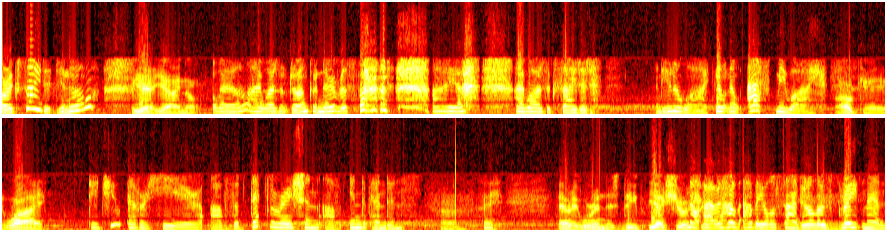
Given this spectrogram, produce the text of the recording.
or excited, you know? Yeah, yeah, I know. Well, I wasn't drunk or nervous, but I, uh, I was excited. And do you know why? No, no, ask me why. Okay, why? Did you ever hear of the Declaration of Independence? Uh, hey, Harry, we're in this deep. Yeah, sure, no, sure. uh, how, how they all signed it. All those great men.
